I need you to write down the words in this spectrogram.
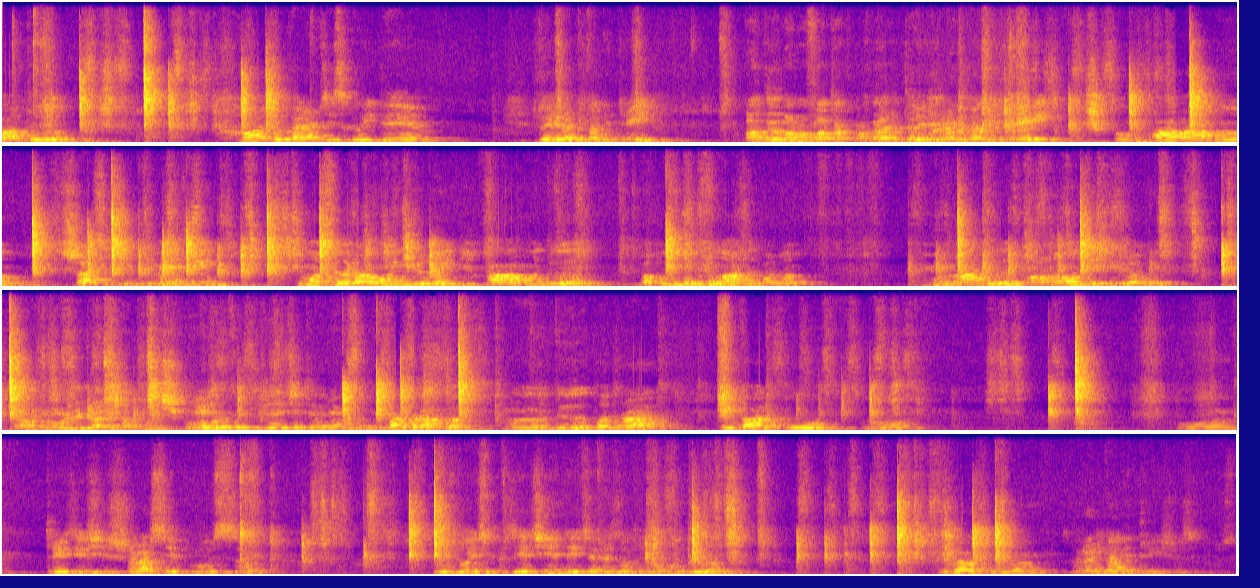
AD, AD care am zis că e de 2 radical din 3, AD l-am aflat acum, da? 2 radical din 3, AM 6 cm și măsura unghiului AMD, ba- nu, MAD, pardon, MAD, 90 de grade. Am 90 de grade și atunci... Rezultă 10 teorema lui Pitagora că MD pătrat egal cu, uh, cu 36 plus, uh, plus 12, deci rezultă că MD egal cu radical de 36 plus.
